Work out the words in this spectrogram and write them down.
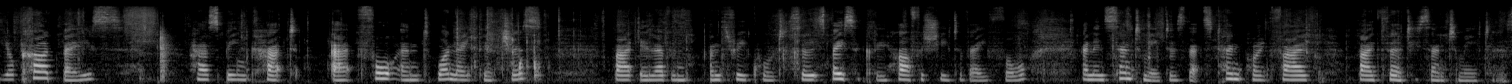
Your card base has been cut at 4 and 1 8 inches by 11 and 3 quarters so it's basically half a sheet of A4 and in centimetres that's 10.5 by 30 centimetres.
